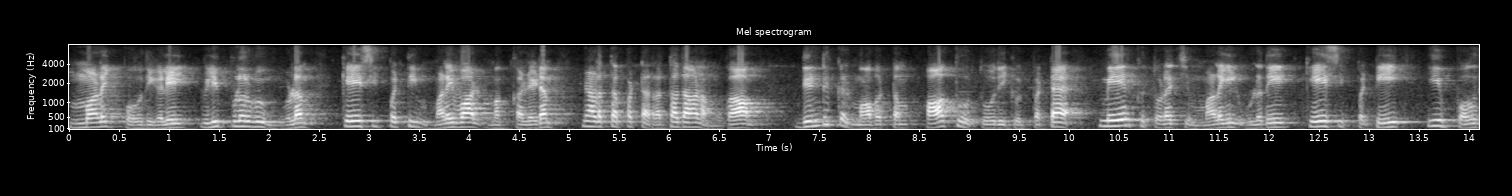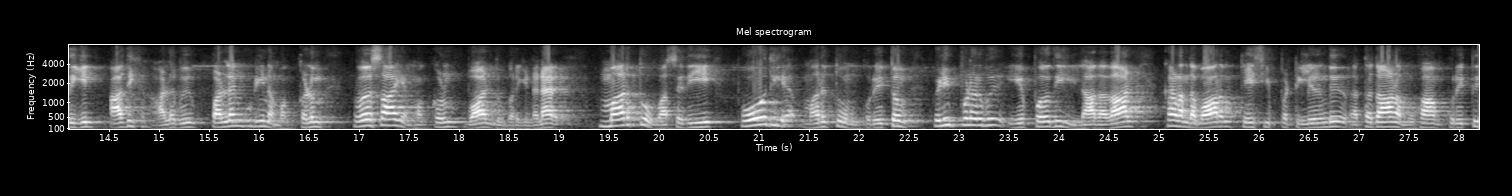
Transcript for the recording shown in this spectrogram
மலைப்பகுதிகளில் விழிப்புணர்வு மூலம் கேசிப்பட்டி மலைவாழ் மக்களிடம் நடத்தப்பட்ட இரத்த தான முகாம். திண்டுக்கல் மாவட்டம் ஆத்தூர் தொகுதிக்குட்பட்ட மேற்கு தொடர்ச்சி மலையில் உள்ளது கேசிப்பட்டி. இப்பகுதியில் அதிக அளவு பழங்குடியின மக்களும் விவசாய மக்களும் வாழ்ந்து வருகின்றனர். மருத்துவ வசதி போதிய மருத்துவம் குறித்தும் விழிப்புணர்வு இப்பகுதியில் இல்லாததால் கடந்த வாரம் கேசிப்பட்டியிலிருந்து இரத்த தான முகாம் குறித்து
